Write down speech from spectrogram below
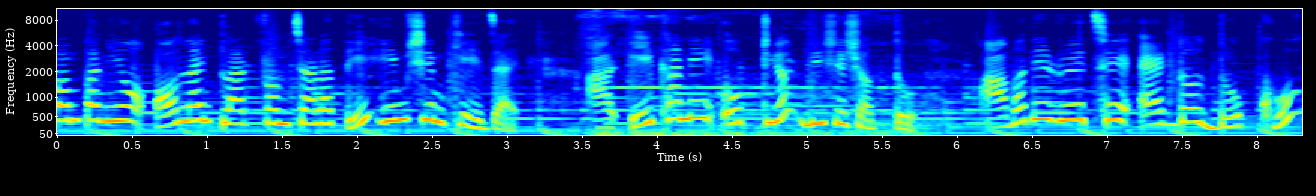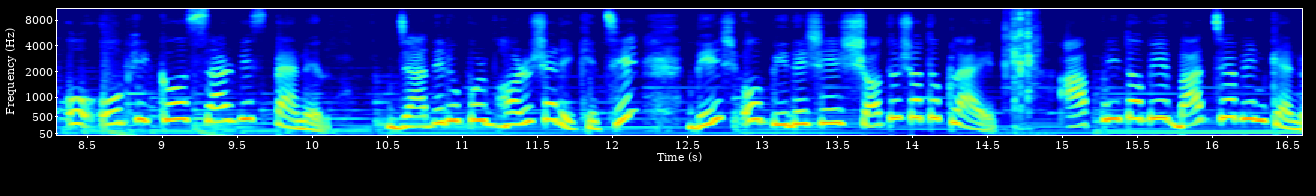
কোম্পানিও অনলাইন প্ল্যাটফর্ম চালাতে হিমশিম খেয়ে যায়। আর এখানেই ওপটিওর বিশেষত্ব, আমাদের রয়েছে একদল দক্ষ ও অভিজ্ঞ সার্ভিস প্যানেল যাদের উপর ভরসা রেখেছে দেশ ও বিদেশের শত শত ক্লায়েন্ট আপনি তবে বাদ যাবেন কেন?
